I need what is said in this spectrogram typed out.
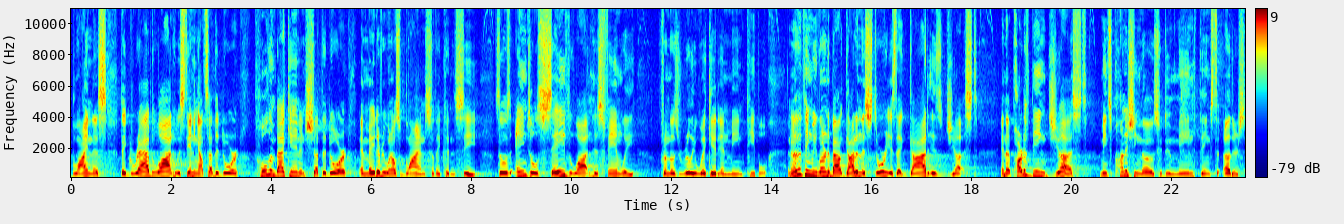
blindness. They grabbed Lot, who was standing outside the door, pulled him back in and shut the door, and made everyone else blind so they couldn't see. So those angels saved Lot and his family from those really wicked and mean people. And another thing we learn about God in this story is that God is just. And that part of being just means punishing those who do mean things to others.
